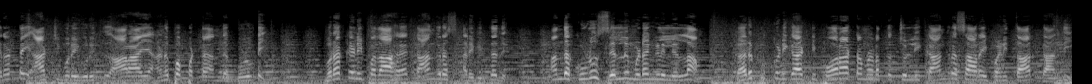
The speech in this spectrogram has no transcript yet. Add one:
இரட்டை ஆட்சி முறை குறித்து ஆராய அனுப்பப்பட்ட அந்த குழுவை புறக்கணிப்பதாக காங்கிரஸ் அறிவித்தது. அந்த குழு செல்லும் இடங்களில் எல்லாம் கருப்பு கொடி காட்டி போராட்டம் நடத்தச் சொல்லி காங்கிரசாரை பணித்தார் காந்தி.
